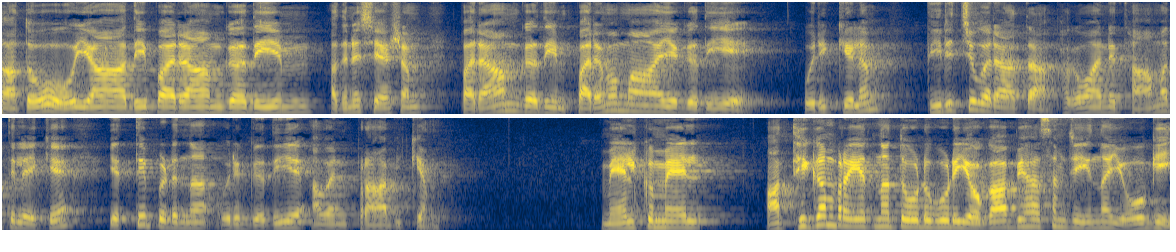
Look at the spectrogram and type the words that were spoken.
തതോ യാതി പരാം ഗതിയും അതിനുശേഷം പരാം ഗതിയും പരമമായ ഗതിയെ ഒരിക്കലും തിരിച്ചു വരാത്ത ഭഗവാന്റെ ധാമത്തിലേക്ക് എത്തിപ്പെടുന്ന ഒരു ഗതിയെ അവൻ പ്രാപിക്കും. മേൽക്കുമേൽ അധികം പ്രയത്നത്തോടുകൂടി യോഗാഭ്യാസം ചെയ്യുന്ന യോഗി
